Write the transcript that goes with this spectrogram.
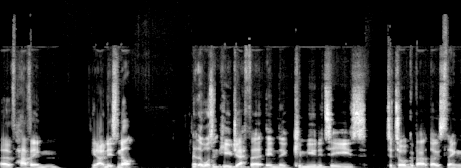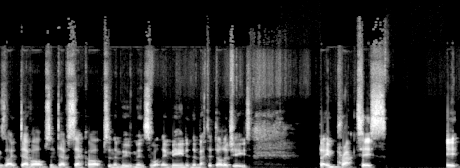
of having, you know, and it's not that there wasn't huge effort in the communities to talk about those things like DevOps and DevSecOps and the movements and what they mean and the methodologies. But in practice, it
